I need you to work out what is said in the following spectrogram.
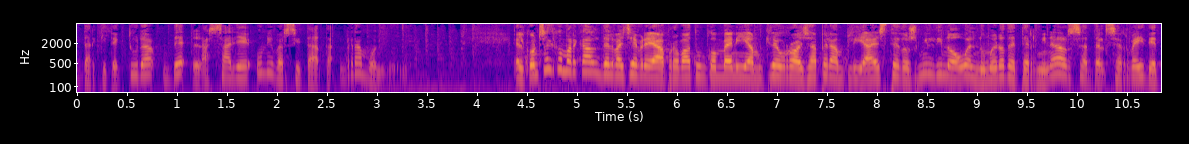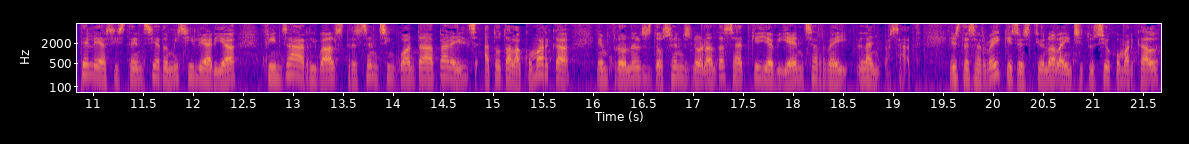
d'Arquitectura de la Salle Universitat Ramon Llull. El Consell Comarcal del Baix Ebre ha aprovat un conveni amb Creu Roja per ampliar este 2019 el número de terminals del servei de teleassistència domiciliària fins a arribar als 350 aparells a tota la comarca, enfront els 297 que hi havia en servei l'any passat. Este servei, que gestiona la institució comarcal,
